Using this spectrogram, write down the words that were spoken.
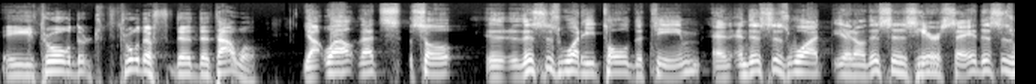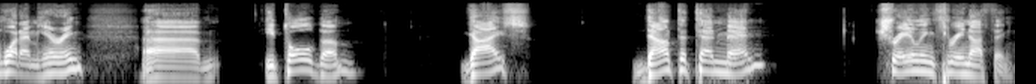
he throw the throw the, the the towel. Yeah, well, that's so. Uh, this is what he told the team, and and this is what you know. This is hearsay. This is what I'm hearing. Um, he told them, guys, down to ten men, trailing three nothing.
